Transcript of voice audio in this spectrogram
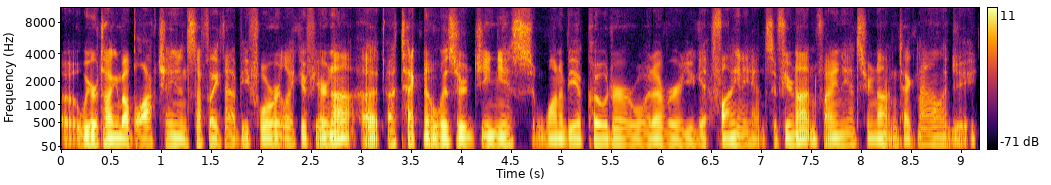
uh, we were talking about blockchain and stuff like that before. Like if you're not a, a techno wizard genius, want to be a coder or whatever, you get finance. If you're not in finance, you're not in technology.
